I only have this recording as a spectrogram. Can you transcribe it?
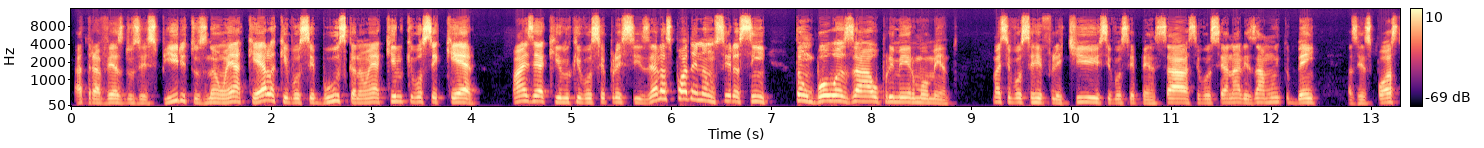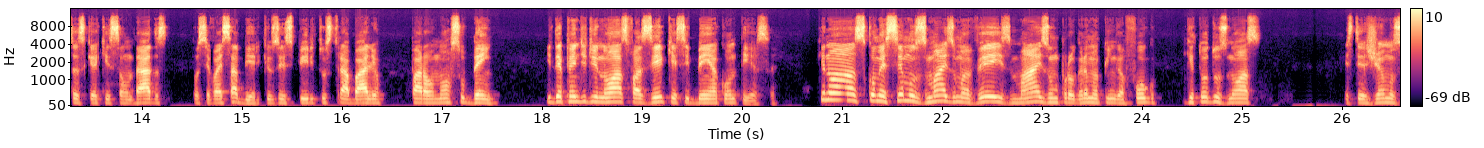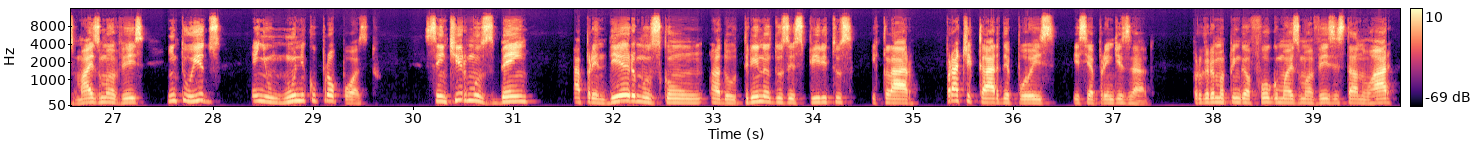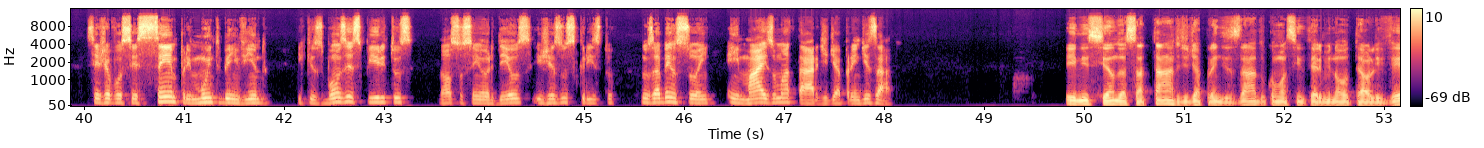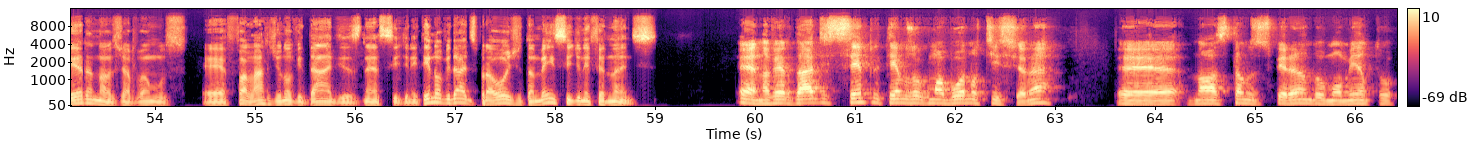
através dos espíritos não é aquela que você busca, não é aquilo que você quer, mas é aquilo que você precisa. Elas podem não ser assim tão boas ao primeiro momento, mas se você refletir, se você pensar, se você analisar muito bem as respostas que aqui são dadas, você vai saber que os espíritos trabalham para o nosso bem e depende de nós fazer que esse bem aconteça. Que nós comecemos mais uma vez mais um programa Pinga Fogo e que todos nós estejamos mais uma vez intuídos em um único propósito: sentirmos bem, aprendermos com a doutrina dos espíritos e, claro, praticar depois esse aprendizado. O programa Pinga Fogo mais uma vez está no ar. Seja você sempre muito bem-vindo e que os bons espíritos, nosso Senhor Deus e Jesus Cristo, nos abençoem em mais uma tarde de aprendizado. Iniciando essa tarde de aprendizado, como assim terminou o Theo Oliveira, nós já vamos é, falar de novidades, né, Sidney? Tem novidades para hoje também, Sidney Fernandes? É, na verdade, sempre temos alguma boa notícia, né? É, nós estamos esperando o momento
